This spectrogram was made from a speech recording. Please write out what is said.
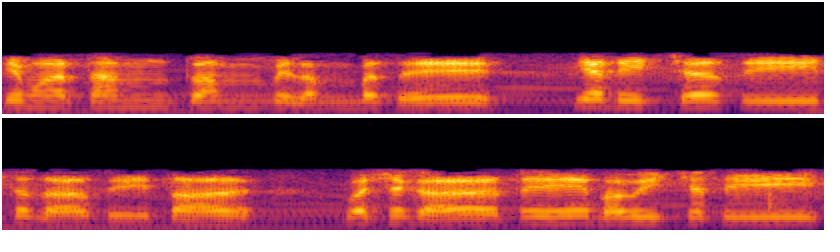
किमर्थम् त्वम् विलम्बसे यदिच्छसि तदा सीता वशगाते भविष्यति।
